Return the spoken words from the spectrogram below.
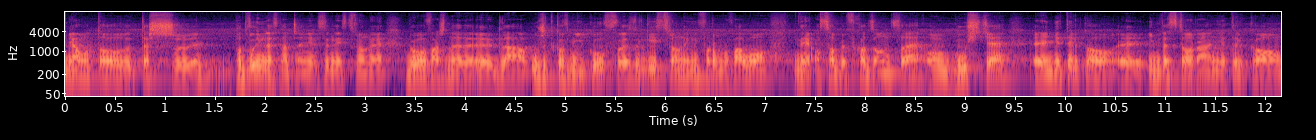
miało to też podwójne znaczenie. Z jednej strony było ważne dla użytkowników, z drugiej strony informowało osoby wchodzące o guście nie tylko inwestora, nie tylko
